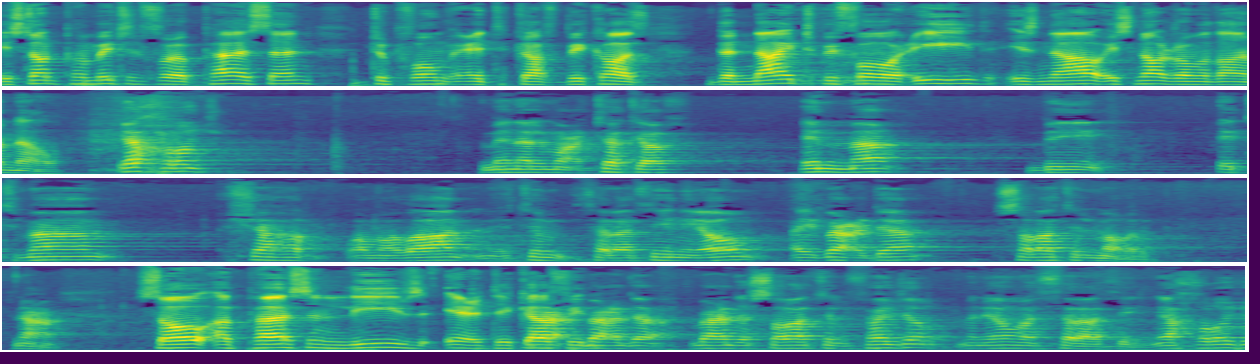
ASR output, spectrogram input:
it's not permitted for a person to perform i'tikaf because the night before Eid is now it's not Ramadan now يخرج من المعتكف إما بإتمام شهر رمضان أن يتم ثلاثين يوم أي بعد صلاة المغرب. نعم. So a person leaves in- بعد بعد صلاة الفجر من يوم الثلاثين. يخرج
